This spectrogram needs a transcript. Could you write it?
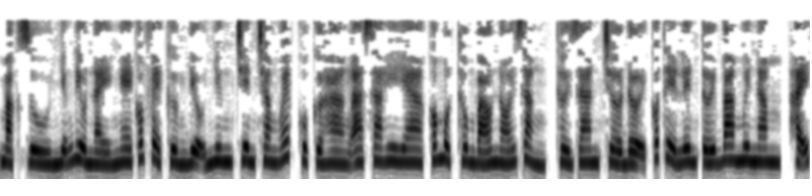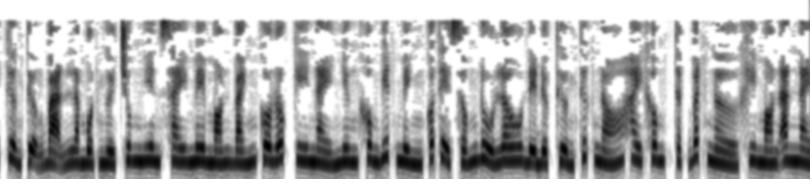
Mặc dù những điều này nghe có vẻ cường điệu nhưng trên trang web của cửa hàng Asahiya có một thông báo nói rằng, thời gian chờ đợi có thể lên tới 30 năm, hãy tưởng tượng bạn là một người trung niên say mê món bánh koroki này nhưng không biết mình có thể sống đủ lâu để được thưởng thức nó hay không, thật bất ngờ khi món ăn này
